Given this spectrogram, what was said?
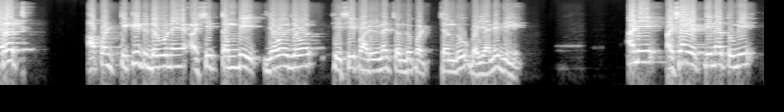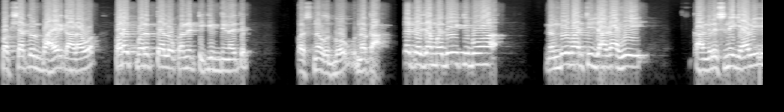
परत आपण तिकीट देऊ नये अशी तंबी जवळजवळ केसी पाडवीनं चंदू पट चंदू भैयाने दिली. आणि अशा व्यक्तीनं तुम्ही पक्षातून बाहेर काढावं परत परत त्या लोकांना तिकीट देण्याचे प्रश्न उद्भवू नका. तर त्याच्यामध्ये की बुवा नंदुरबारची जागा ही काँग्रेसने घ्यावी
